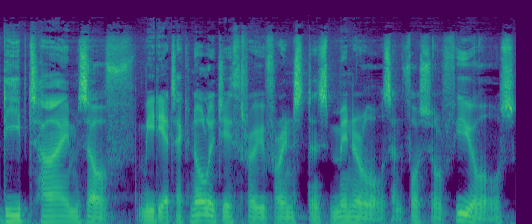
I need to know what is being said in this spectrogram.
deep times of media technology through, for instance, minerals and fossil fuels,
